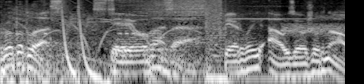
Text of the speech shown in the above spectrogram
Европа Плас. Стереобаза. Первый аудиожурнал.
